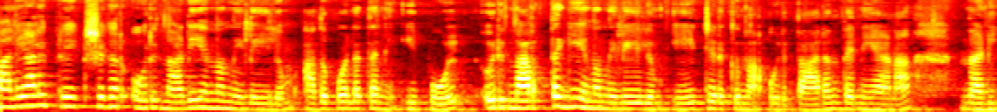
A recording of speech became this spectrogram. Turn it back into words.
മലയാളി പ്രേക്ഷകർ ഒരു നടി എന്ന നിലയിലും അതുപോലെ തന്നെ ഇപ്പോൾ ഒരു നർത്തകി എന്ന നിലയിലും ഏറ്റെടുക്കുന്ന ഒരു താരം തന്നെയാണ് നടി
